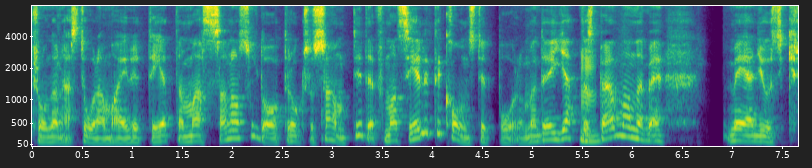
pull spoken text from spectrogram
från den här stora majoriteten, massan av soldater också samtidigt. För man ser lite konstigt på dem. Men det är jättespännande med, med just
